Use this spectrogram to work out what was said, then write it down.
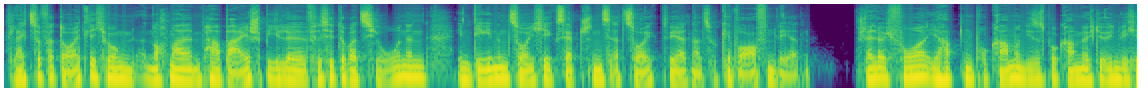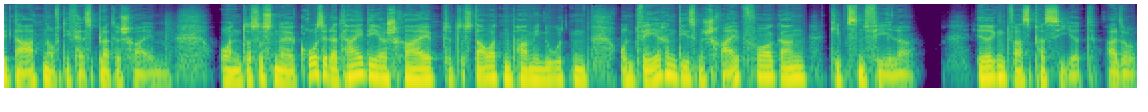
Vielleicht zur Verdeutlichung nochmal ein paar Beispiele für Situationen, in denen solche Exceptions erzeugt werden, also geworfen werden. Stellt euch vor, ihr habt ein Programm und dieses Programm möchte irgendwelche Daten auf die Festplatte schreiben. Und das ist eine große Datei, die ihr schreibt. Das dauert ein paar Minuten. Und während diesem Schreibvorgang gibt es einen Fehler irgendwas passiert. Also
